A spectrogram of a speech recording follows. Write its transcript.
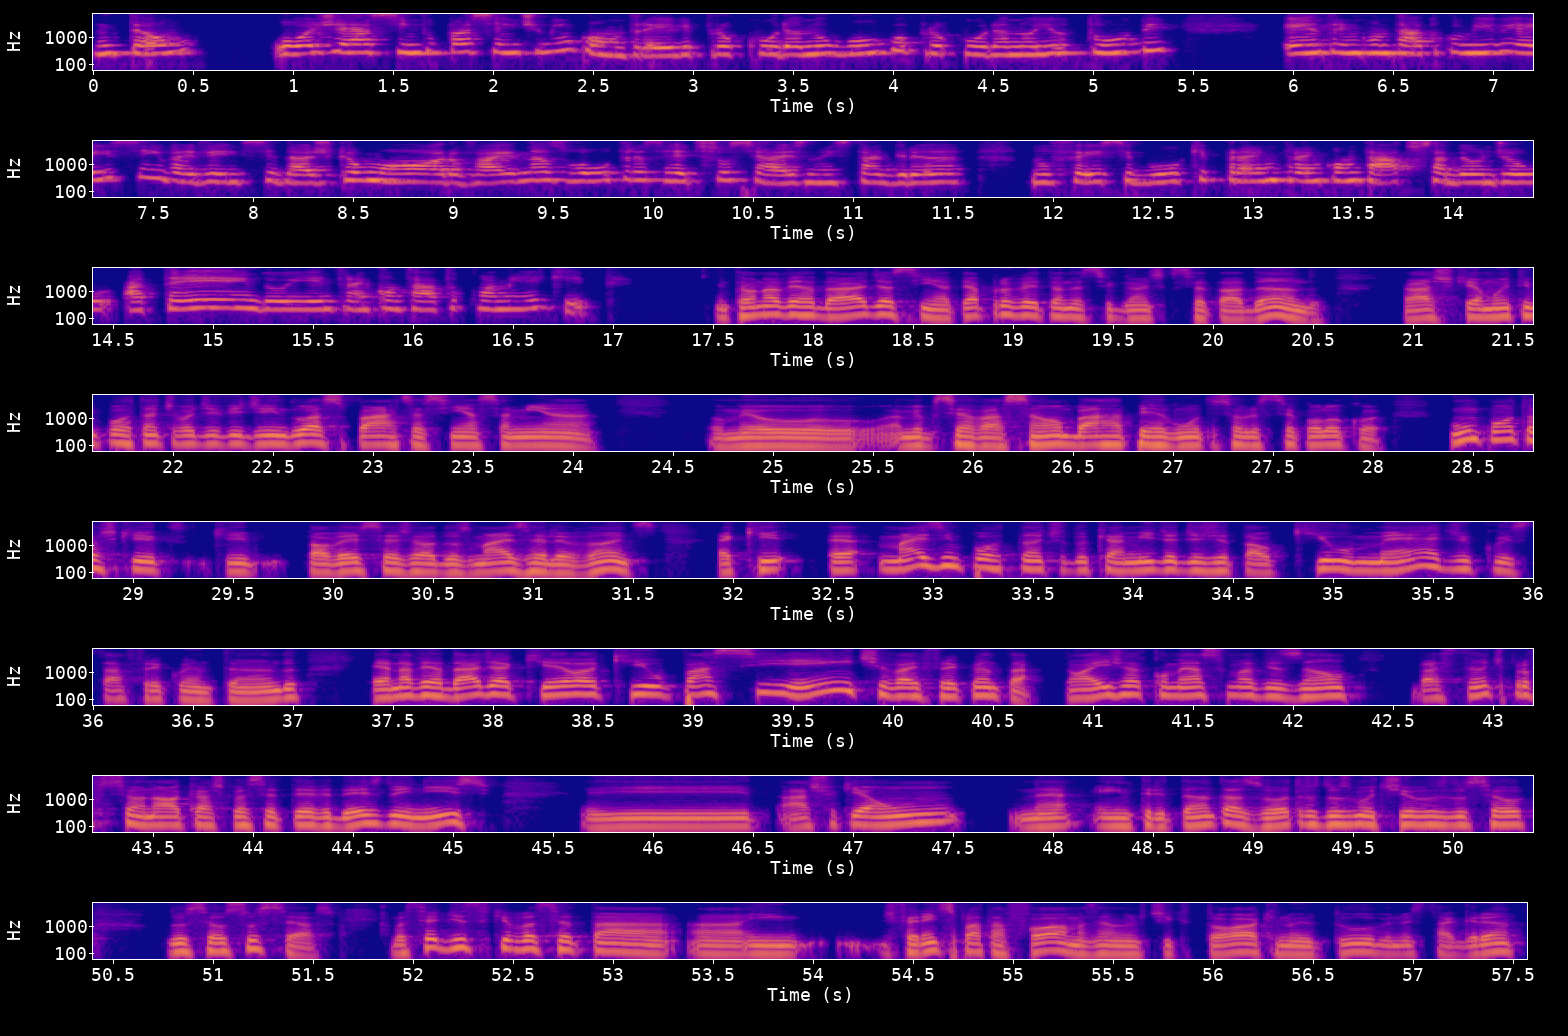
Então, hoje é assim que o paciente me encontra. Ele procura no Google, procura no YouTube, entra em contato comigo e aí sim vai ver em que cidade que eu moro, vai nas outras redes sociais, no Instagram, no Facebook, para entrar em contato, saber onde eu atendo e entrar em contato com a minha equipe. Então, na verdade, assim, até aproveitando esse gancho que você está dando, eu acho que é muito importante, eu vou dividir em duas partes, assim, essa minha, o meu, a minha observação barra pergunta sobre o que você colocou. Um ponto, acho que, que talvez seja dos mais relevantes, é que é mais importante do que a mídia digital que o médico está frequentando, é, na verdade, aquela que o paciente vai frequentar. Então, aí já começa uma visão bastante profissional que eu acho que você teve desde o início, e acho que é um, né, entre tantas outras, dos motivos do seu do seu sucesso. Você disse que você está ah, em diferentes plataformas, né, no TikTok, no YouTube, no Instagram,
